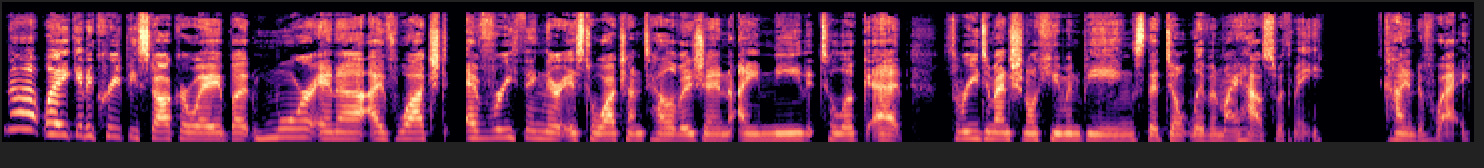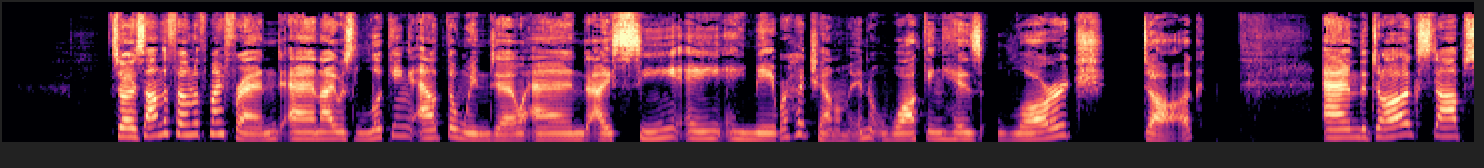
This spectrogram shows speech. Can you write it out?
not like in a creepy stalker way, but more in a I've watched everything there is to watch on television. I need to look at three-dimensional human beings that don't live in my house with me kind of way. So I was on the phone with my friend and I was looking out the window and I see a, a neighborhood gentleman walking his large dog. And the dog stops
